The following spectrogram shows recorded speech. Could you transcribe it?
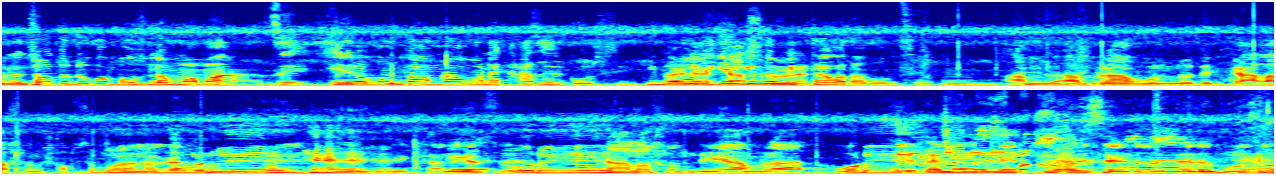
মানে যতটুকু বুঝলাম মামা যে এরকম তো আমরা অনেক হাজির করছি কিন্তু অনেকেই কিন্তু মিথ্যা কথা বলছে। আম- আমরা অন্যদিন কাল আসন সবচেয়ে ভয়ানক ঠিক আছে। ওরে। কাল আসন দিয়ে আমরা ওরে এখানে মৃত্যু হয়েছে এটা এটা বুঝো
